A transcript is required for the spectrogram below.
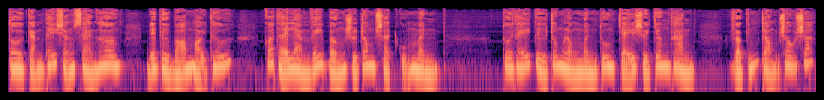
tôi cảm thấy sẵn sàng hơn để từ bỏ mọi thứ, có thể làm vấy bẩn sự trong sạch của mình. Tôi thấy từ trong lòng mình tuôn chảy sự chân thành và kính trọng sâu sắc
